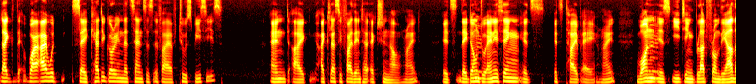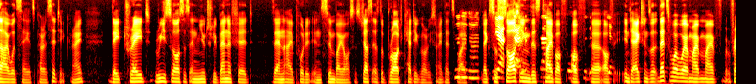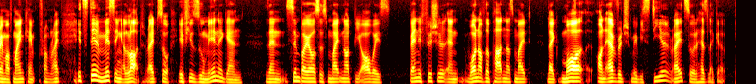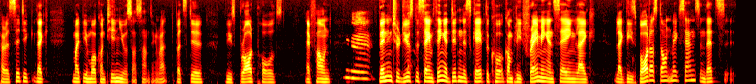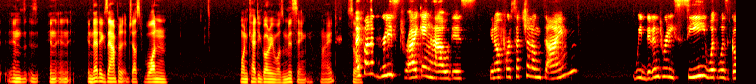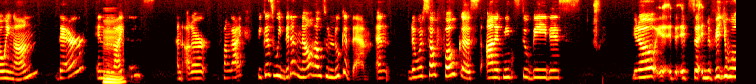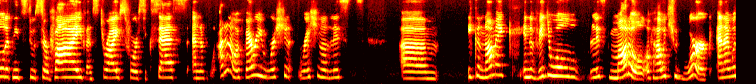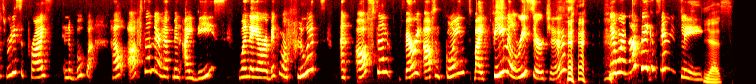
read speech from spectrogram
like th- why I would say category in that sense is if I have two species and I I classify the interaction now, right? It's they don't do anything, it's it's type A, right? One Mm. is eating blood from the other, I would say it's parasitic, right? They trade resources and mutually benefit, then I put it in symbiosis, just as the broad categories, right? That's why Mhm. like so Yeah, yeah, sorting in a this type of of uh, of yeah. interactions that's where, where my my frame of mind came from right it's still missing a lot right so if you zoom in again then symbiosis might not be always beneficial and one of the partners might like more on average maybe steal right so it has like a parasitic like might be more continuous or something right but still these broad poles i found Mhm. then introduced the same thing. It didn't escape the co- complete framing and saying like like these borders don't make sense. And that's in in in, in that example, just one one category was missing, right? So I found it really striking how this, you know, for such a long time, we didn't really see what was going on there in the Hmm. lichens and other fungi because we didn't know how to look at them. And they were so focused on it needs to be this, you know, it, it's an individual that needs to survive and strives for success. And I don't know, a very ration, rationalist um, economic individualist model of how it should work. And I was really surprised in the book how often there have been IDs when they are a bit more fluid and often, very often coined by female researchers. they were not taken seriously. yes,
